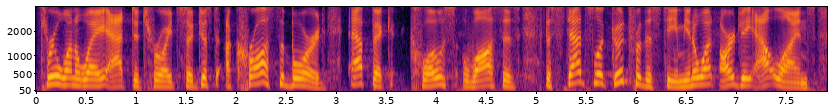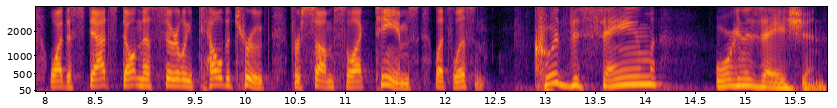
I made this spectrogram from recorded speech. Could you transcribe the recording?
threw one away at Detroit. So just across the board, epic close losses. The stats look good for this team. You know what? RJ outlines why the stats don't necessarily tell the truth for some select teams. Let's listen. Could the same organization,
